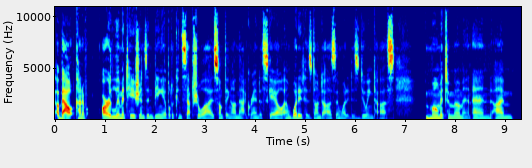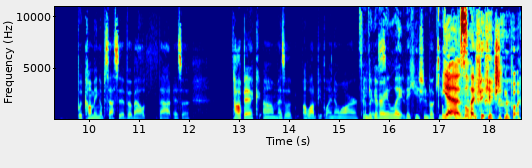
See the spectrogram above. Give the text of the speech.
about kind of our limitations in being able to conceptualize something on that grand a scale and what it has done to us and what it is doing to us moment to moment. And I'm becoming obsessive about that as a topic, um, as a, a lot of people I know are. Sounds like a very light vacation book. You yeah, it's a light vacation book.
